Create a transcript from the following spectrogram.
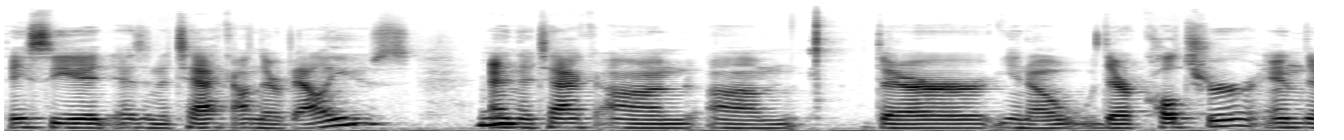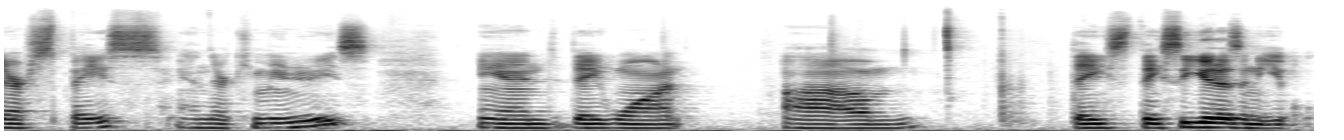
They see it as an attack on their values, and an attack on um, their, you know, their culture and their space and their communities, and they want, um, they they see it as an evil,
